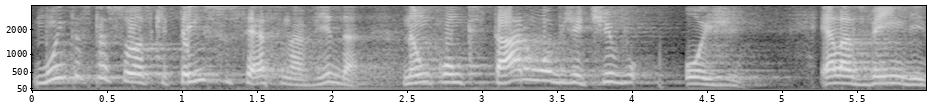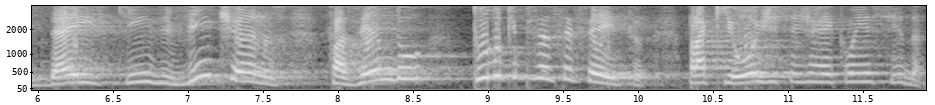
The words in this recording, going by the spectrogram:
Muitas pessoas que têm sucesso na vida não conquistaram o objetivo hoje elas vêm de 10, 15, 20 anos fazendo tudo o que precisa ser feito para que hoje seja reconhecida.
